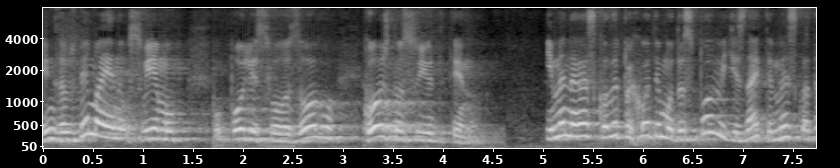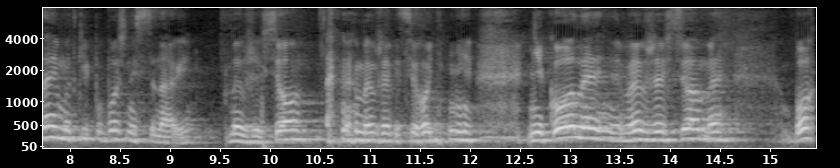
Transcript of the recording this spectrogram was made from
Він завжди має у своєму полі свого зору кожну свою дитину. І ми нараз, коли приходимо до сповіді, знаєте, ми складаємо такий побожний сценарій. Ми вже все, ми вже від сьогодні ні, ніколи, ми вже все. Ми... Бог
